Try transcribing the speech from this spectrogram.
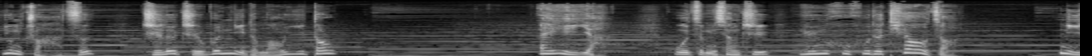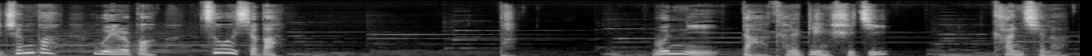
用爪子指了指温妮的毛衣兜。哎呀，我怎么像只晕乎乎的跳蚤？你真棒，威尔伯，坐下吧。啪！温妮打开了电视机，看起了《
